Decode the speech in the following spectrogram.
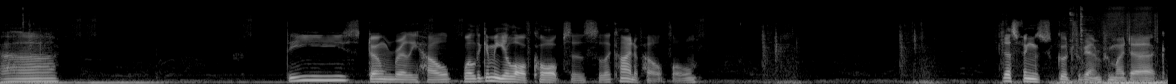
Uh, these don't really help. Well, they give me a lot of corpses, so they're kind of helpful. This thing's good for getting through my deck.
